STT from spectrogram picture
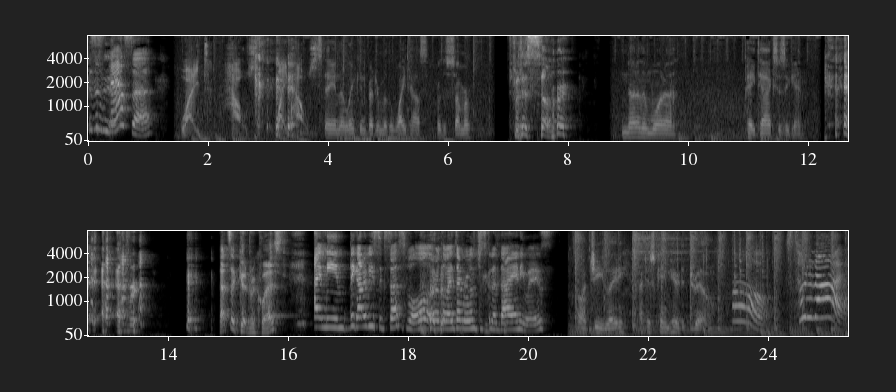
This is NASA. White House. White House. Stay in the Lincoln bedroom of the White House for the summer. For the summer? None of them want to pay taxes again. Ever. That's a good request. I mean, they gotta be successful, or otherwise everyone's just gonna die anyways. Oh, gee, lady, I just came here to drill. Oh, so did I.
